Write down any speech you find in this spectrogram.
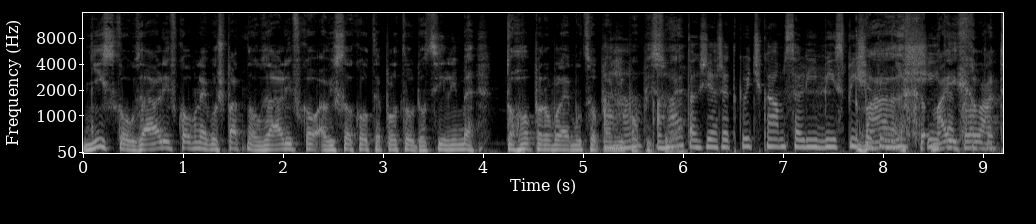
nízkou zálivkou nebo špatnou zálivkou a vysokou teplotou docílíme toho problému, co paní aha, popisuje. Aha, takže řetkvičkám se líbí spíše Má, ty nižší Mají chlad,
